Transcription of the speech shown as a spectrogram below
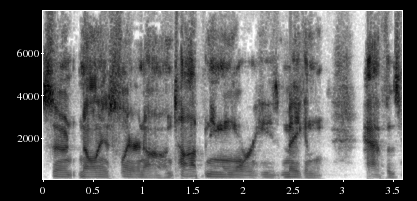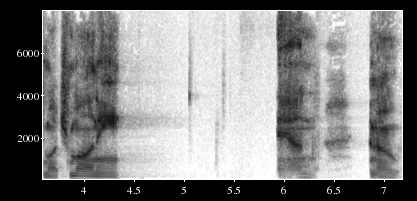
so not only is Flair not on top anymore, he's making half as much money, and you know,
